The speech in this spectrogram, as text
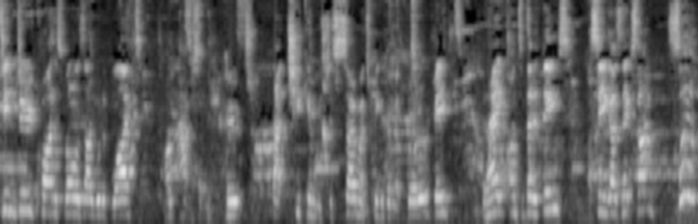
Didn't do quite as well as I would have liked. I'm absolutely pooped. That chicken was just so much bigger than I thought it would be. But hey, on to better things. I'll see you guys next time. See ya.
